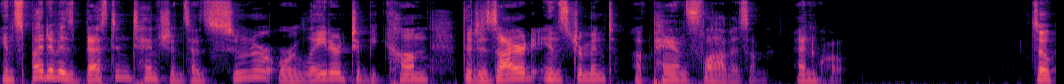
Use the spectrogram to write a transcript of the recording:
in spite of his best intentions, had sooner or later to become the desired instrument of Pan-Slavism. So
